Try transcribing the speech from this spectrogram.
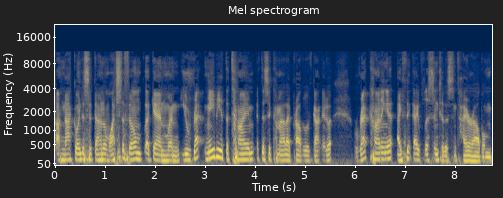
I'm not going to sit down and watch the film again. When you re- maybe at the time, if this had come out, I probably would have gotten into it. Retconning it, I think I've listened to this entire album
